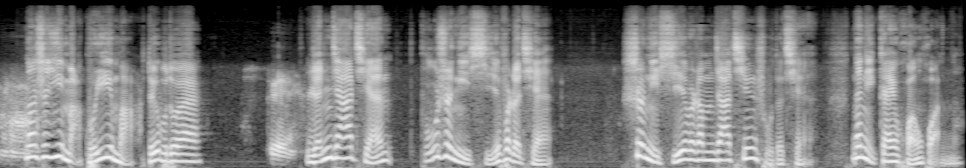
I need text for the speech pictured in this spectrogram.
啊，那是一码归一码，对不对？对，人家钱不是你媳妇儿的钱，是你媳妇儿他们家亲属的钱，那你该还还呢，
